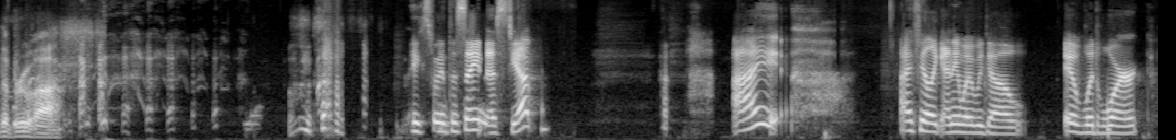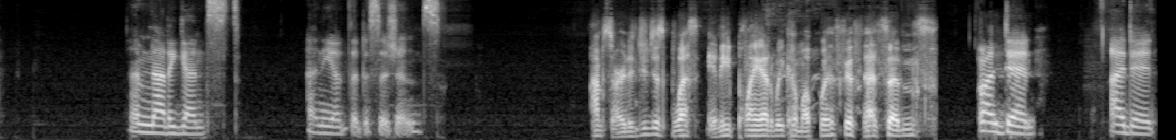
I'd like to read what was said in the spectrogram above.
The Brujah. Makes me the sanest. Yep. I I feel like any way we go, it would work. I'm not against any of the decisions. I'm sorry. Did you just bless any plan we come up with with that sentence? I did. I did.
